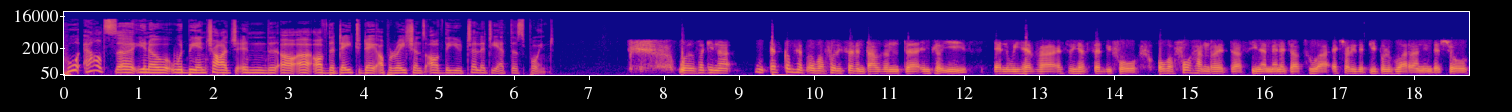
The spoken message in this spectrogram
who else, uh, you know, would be in charge in the, uh, uh, of the day-to-day operations of the utility at this point? Well, Sakina, Eskom has over 47,000 employees and we have, uh, as we have said before, over 400 uh, senior managers who are actually the people who are running the show.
